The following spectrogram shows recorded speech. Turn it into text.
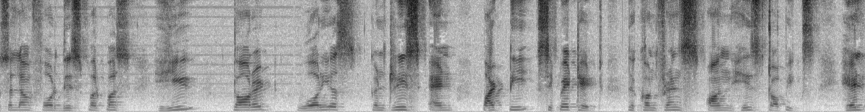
wasallam for this purpose he toured various countries and participated the conference on his topics held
